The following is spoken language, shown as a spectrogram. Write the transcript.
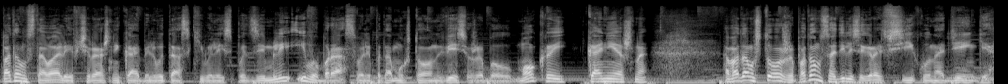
потом вставали и вчерашний кабель вытаскивали из-под земли и выбрасывали, потому что он весь уже был мокрый, конечно. А потом что же? Потом садились играть в сику на деньги.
